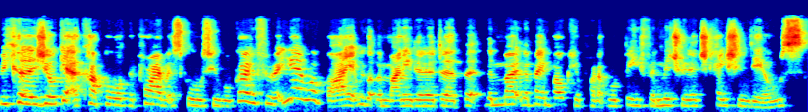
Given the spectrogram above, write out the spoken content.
because you'll get a couple of the private schools who will go through it. Yeah, we'll buy it. We've got the money, da, da, da, but the, the main bulk of your product will be for military education deals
